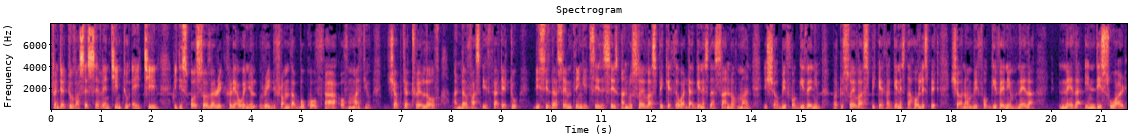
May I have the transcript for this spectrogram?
22 verses 17 to 18, it is also very clear when you read from the book of, uh, of Matthew, chapter 12 and verse is 32. This is the same thing it says. It says, And whosoever speaketh a word against the Son of Man, it shall be forgiven him. But whosoever speaketh against the Holy Spirit shall not be forgiven him. Neither neither in this world,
